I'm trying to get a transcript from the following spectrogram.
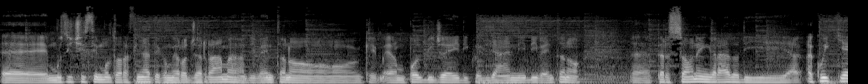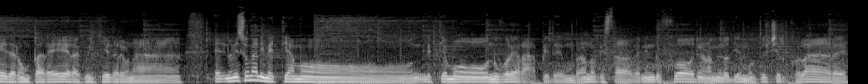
eh, musicisti molto raffinati come Roger Rama che era un po' il DJ di quegli anni, diventano eh, persone in grado di, a, a, cui chiedere un parere, a cui chiedere una... Eh, nelle sue mani mettiamo, mettiamo Nuvole Rapide, un brano che stava venendo fuori, una melodia molto circolare,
